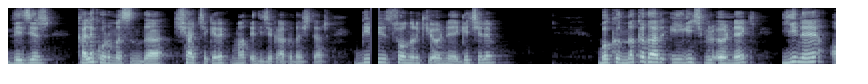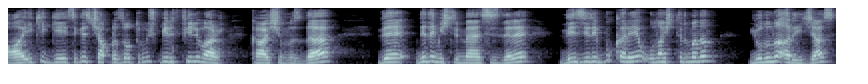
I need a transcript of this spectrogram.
vezir kale korumasında şah çekerek mat edecek arkadaşlar. Bir sonraki örneğe geçelim. Bakın ne kadar ilginç bir örnek. Yine A2 G8 çaprazı oturmuş bir fil var karşımızda. Ve ne demiştim ben sizlere? Veziri bu kareye ulaştırmanın yolunu arayacağız.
